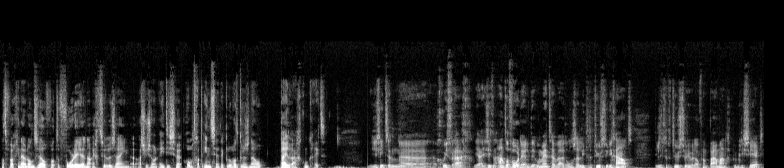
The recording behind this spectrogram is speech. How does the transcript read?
Wat verwacht je nou dan zelf wat de voordelen nou echt zullen zijn eh, als je zo'n ethische robot gaat inzetten? Ik bedoel, wat kunnen ze nou bijdragen concreet? Je ziet een uh, goede vraag. Ja, je ziet een aantal voordelen. Op dit moment hebben we uit onze literatuurstudie gehaald. Die literatuurstudie wordt over een paar maanden gepubliceerd.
